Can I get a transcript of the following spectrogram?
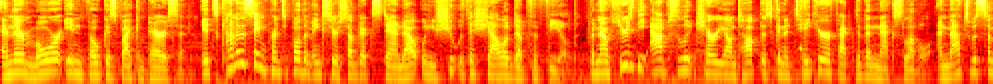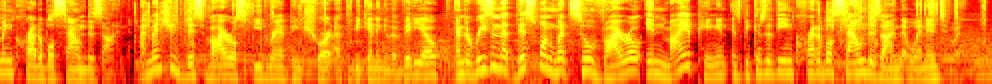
and they're more in focus by comparison. It's kind of the same principle that makes your subject stand out when you shoot with a shallow depth of field. But now here's the absolute cherry on top that's gonna take your effect to the next level, and that's with some incredible sound design. I mentioned this viral speed ramping short at the beginning of the video, and the reason that this one went so viral, in my opinion, is because of the incredible sound design that went into it.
